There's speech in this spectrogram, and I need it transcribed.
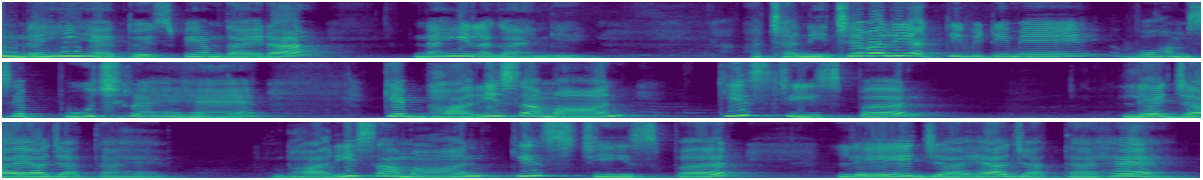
नहीं है तो इस पर हम दायरा नहीं लगाएँगे। अच्छा नीचे वाली एक्टिविटी में वो हमसे पूछ रहे हैं कि भारी सामान किस चीज़ पर ले जाया जाता है। भारी सामान किस चीज़ पर ले जाया जाता है।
